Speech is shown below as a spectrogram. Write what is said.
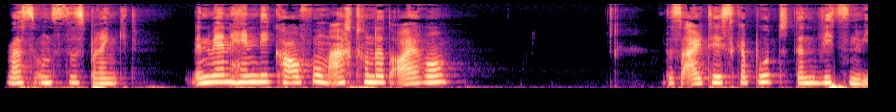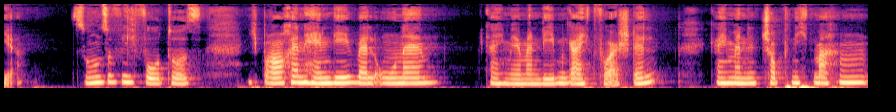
was uns das bringt. Wenn wir ein Handy kaufen um 800 Euro, das alte ist kaputt, dann wissen wir, so und so viel Fotos. Ich brauche ein Handy, weil ohne kann ich mir mein Leben gar nicht vorstellen. Kann ich meinen Job nicht machen,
